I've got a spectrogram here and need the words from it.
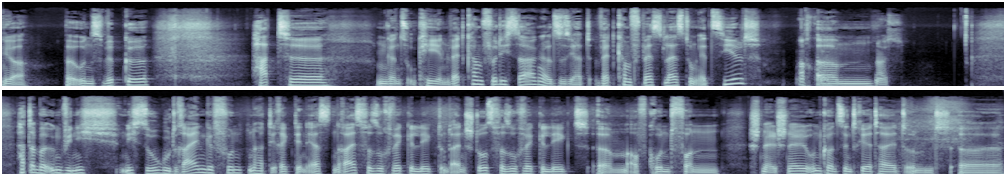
ja, bei uns Wipke hatte einen ganz okayen Wettkampf, würde ich sagen. Also sie hat Wettkampfbestleistung erzielt, Ach cool. ähm, nice. hat aber irgendwie nicht, nicht so gut reingefunden, hat direkt den ersten Reißversuch weggelegt und einen Stoßversuch weggelegt, ähm, aufgrund von schnell, schnell, Unkonzentriertheit und äh,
